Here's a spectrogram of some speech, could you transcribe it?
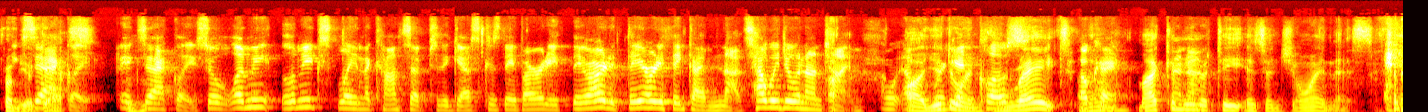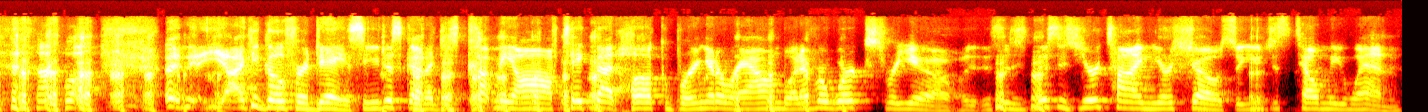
from exactly. your guests. exactly. So let me let me explain the concept to the guests because they've already they already they already think I'm nuts. How we doing on time? Oh, oh you're doing close. great. Okay, no, my community is enjoying this. well, yeah, I could go for a day. So you just gotta just cut me off, take that hook, bring it around, whatever works for you. This is this is your time, your show. So you just tell me when.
